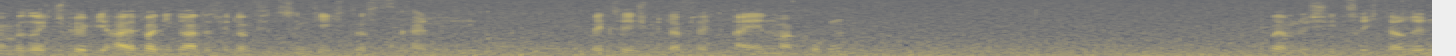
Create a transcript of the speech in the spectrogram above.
Aber solche Spieler wie Halfer, die gerade wieder 14 gehe ich das kein wechsle ich da vielleicht ein, mal gucken. Wir haben eine Schiedsrichterin.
